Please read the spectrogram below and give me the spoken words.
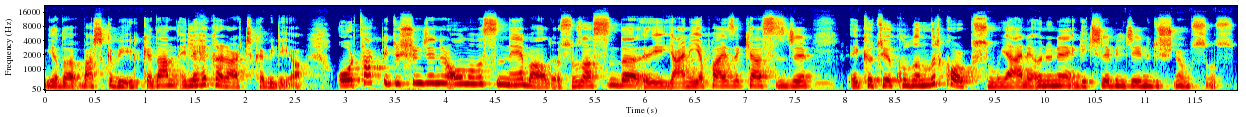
ya da başka bir ülkeden lehe karar çıkabiliyor. Ortak bir düşüncenin olmamasını neye bağlıyorsunuz? Aslında e, yani yapay zeka sizce e, kötüye kullanılır korkusu mu? Yani önüne geçilebileceğini düşünüyor musunuz?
